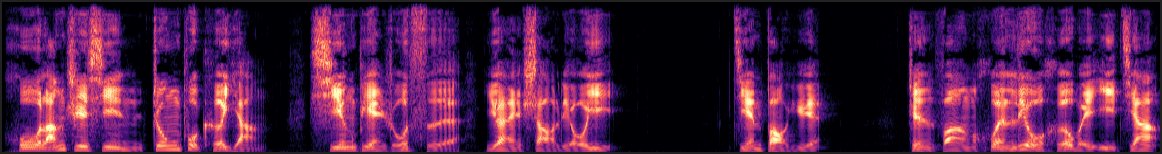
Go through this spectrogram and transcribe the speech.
虎狼之心终不可养，兴变如此，愿少留意。兼报曰。朕方混六合为一家，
